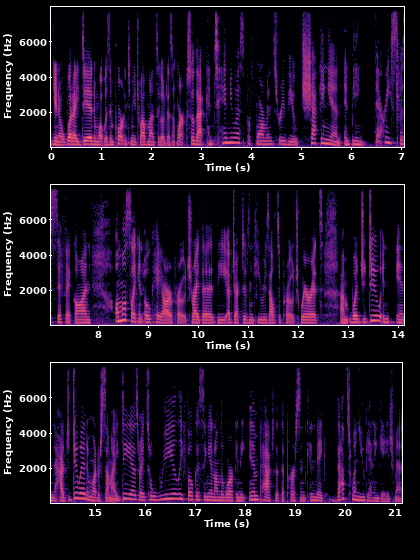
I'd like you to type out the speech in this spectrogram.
you know what I did and what was important to me 12 months ago doesn't work. So that continuous performance review, checking in and being very specific on almost like an OKR approach, right? The the objectives and key results approach, where it's um, what'd you do and, and how'd you do it and what are some ideas, right? So really focusing in on the work and the impact that the person can make. That's when you get engagement,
